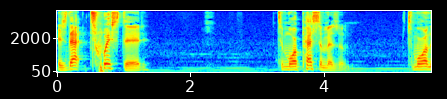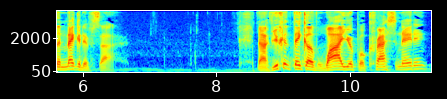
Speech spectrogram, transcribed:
Is that twisted to more pessimism, to more on the negative side? Now, if you can think of why you're procrastinating,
